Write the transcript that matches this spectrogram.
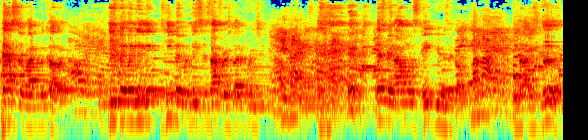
Pastor Rodney McCullough. He's been with me, he's been with me since I first started preaching. Amen. That's been almost eight years ago. Mama. God is good.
